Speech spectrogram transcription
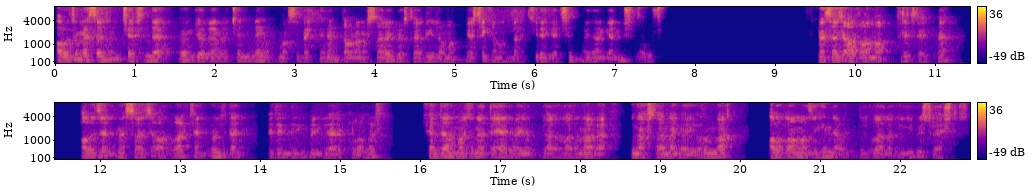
Alıcı mesajın içerisinde öngörülen ve kendinden yapılması beklenen davranışları gösterdiği zaman gerçek anlamda etkili iletişim meydana gelmiş olur. Mesajı algılama, filtre etme. Alıcı mesajı algılarken önceden edindiği bilgileri kullanır. Kendi amacına, değer ve yargılarına ve inançlarına göre yorumlar, algılama zihinle duygularla ilgili bir süreçtir.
